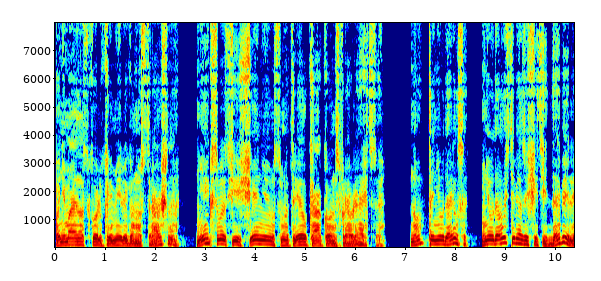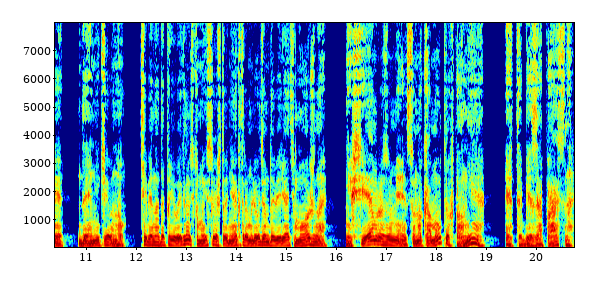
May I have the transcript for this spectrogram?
Понимая, насколько Миллигану страшно, Ник с восхищением смотрел, как он справляется. «Ну, ты не ударился? Мне удалось тебя защитить, да, Билли?» Дэнни кивнул. «Тебе надо привыкнуть к мысли, что некоторым людям доверять можно. Не всем, разумеется, но кому-то вполне. Это безопасно».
